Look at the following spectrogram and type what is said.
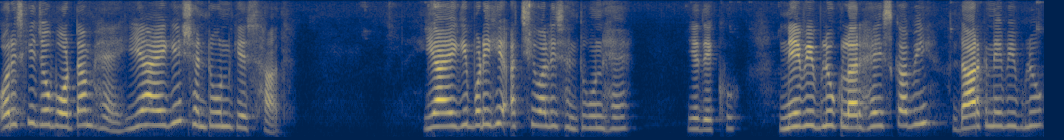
और इसकी जो बॉटम है, ये आएगी शंटून के साथ। ये आएगी बड़ी ही अच्छी वाली शंटून है, ये देखो। नेवी ब्लू कलर है इसका भी डार्क नेवी ब्लू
